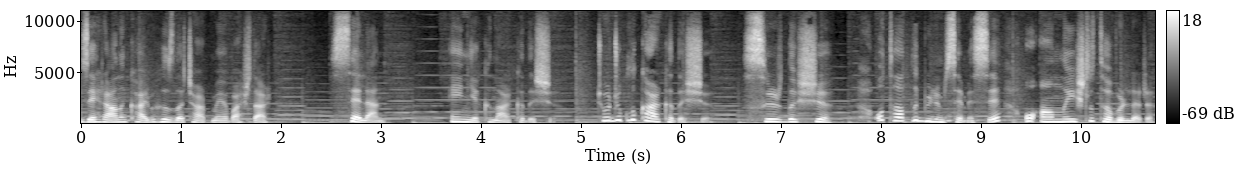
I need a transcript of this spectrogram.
Zehra'nın kalbi hızla çarpmaya başlar. Selen, en yakın arkadaşı, çocukluk arkadaşı, sırdaşı, o tatlı gülümsemesi, o anlayışlı tavırları.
